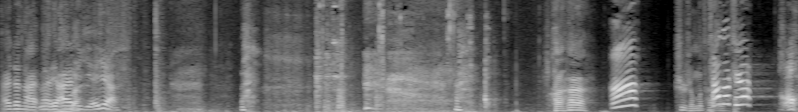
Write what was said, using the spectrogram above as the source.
挨着奶奶，挨着爷爷。来海海啊，吃什么菜？啥都吃。好，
